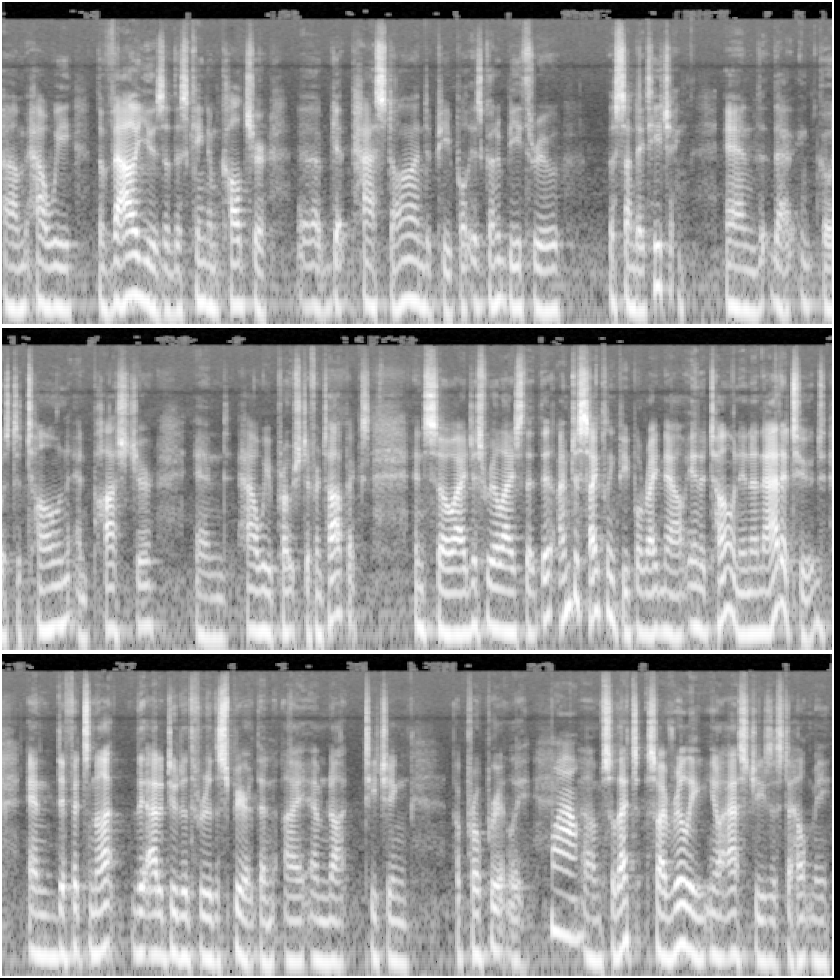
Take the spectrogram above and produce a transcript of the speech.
um, how we the values of this kingdom culture uh, get passed on to people is going to be through the Sunday teaching. And that goes to tone and posture and how we approach different topics. And so I just realized that th- I'm discipling people right now in a tone, in an attitude. And if it's not the attitude of the fruit of the Spirit, then I am not teaching appropriately. Wow. Um, so that's so I've really you know asked Jesus to help me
